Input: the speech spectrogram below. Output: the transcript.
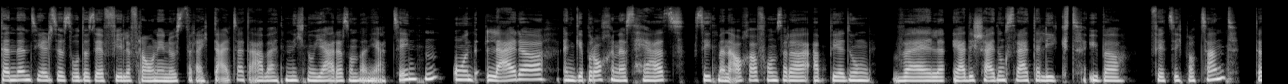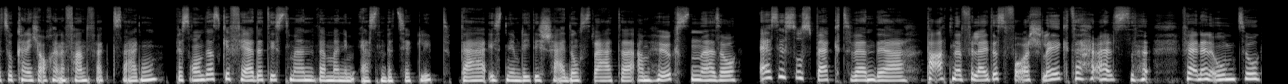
tendenziell ist es so, dass sehr viele Frauen in Österreich Teilzeit arbeiten, nicht nur Jahre, sondern Jahrzehnten. Und leider ein gebrochenes Herz sieht man auch auf unserer Abbildung, weil ja die Scheidungsrate liegt über 40 Prozent. Dazu kann ich auch einen Fun Fact sagen. Besonders gefährdet ist man, wenn man im ersten Bezirk lebt. Da ist nämlich die Scheidungsrate am höchsten. Also es ist suspekt, wenn der Partner vielleicht das vorschlägt als für einen Umzug.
